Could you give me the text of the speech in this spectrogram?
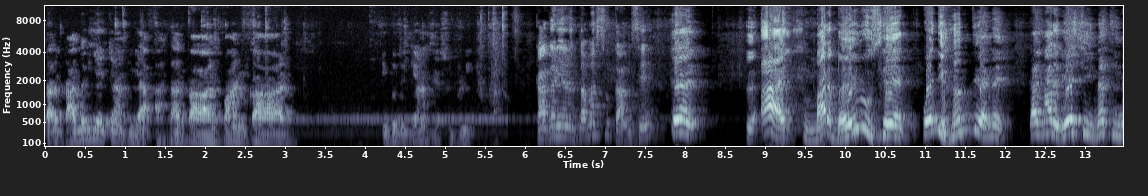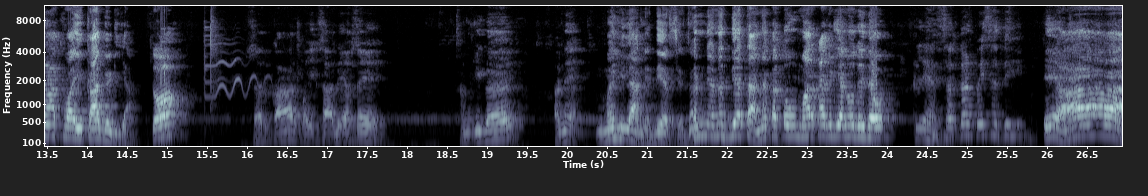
તારા કાગળિયા ક્યાં પીયા આધાર કાર્ડ પાન કાર્ડ એ બધું ક્યાં છે ચૂંટણી કાગળિયાનું તમે શું કામ છે? એ આ મારે બૈરું છે. કોઈ દી સમજે નહીં. કાંઈ મારે વેચી નથી નાખવા એ કાગળિયા. તો? સરકાર પૈસા દેશે સમજી ગઈ? અને મહિલાને દેશે. ધનને નથી દેતા નકર તો હું મારા કાગળિયા નો દઈ દઉં. એટલે સરકાર પૈસા દે. એ હા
